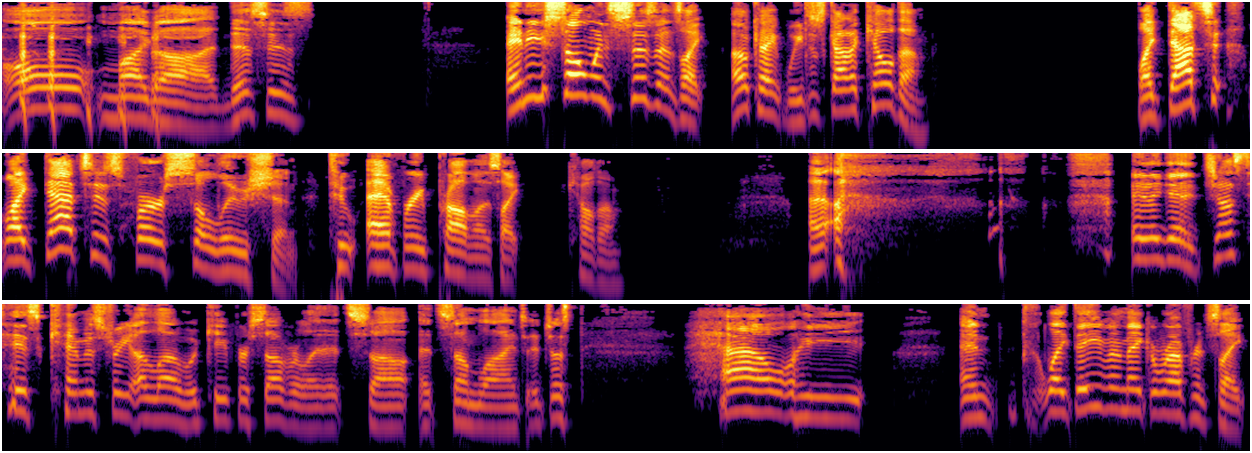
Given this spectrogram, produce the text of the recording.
oh my god, this is. And he's so insistent. It's like, okay, we just gotta kill them. Like that's like that's his first solution to every problem. It's like, kill them. And, and again, just his chemistry alone with Kiefer Sutherland at some at some lines, it just how he and like they even make a reference like,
